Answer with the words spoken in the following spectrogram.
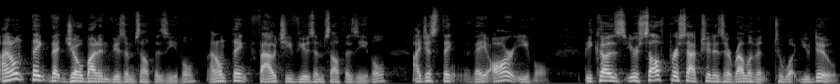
I don't think that Joe Biden views himself as evil. I don't think Fauci views himself as evil. I just think they are evil because your self perception is irrelevant to what you do.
